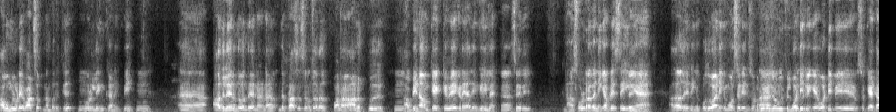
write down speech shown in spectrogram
அவங்களுடைய வாட்ஸ்அப் நம்பருக்கு. ஒரு லிங்க் அனுப்பி ம். அஹ், அதுல இருந்து வந்து என்னன்னா இந்த ப்ராசஸ் வந்து அதாவது பணம் அனுப்பு அப்படின்னு அவன் கேட்கவே கிடையாது எங்கேயுமே ஆ சரி. நான் சொல்றதை நீங்க அப்படியே செய்யுங்க. அதாவது நீங்க பொதுவா நீங்க மோசடின்னு சொன்னா ஓடிபி ஓடிபி கேட்டா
